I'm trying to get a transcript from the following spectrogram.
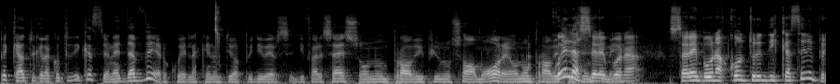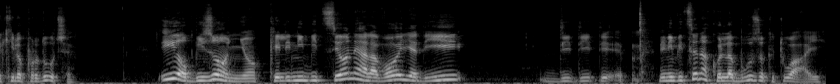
Peccato che la controindicazione è davvero quella che non ti va più di, vers- di fare sesso o non provi più, non so, amore o non provi Quella più sarebbe una, sarebbe una controindicazione per chi lo produce. Io ho bisogno che l'inibizione alla voglia di, di- di- di- L'inibizione a quell'abuso che tu hai.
